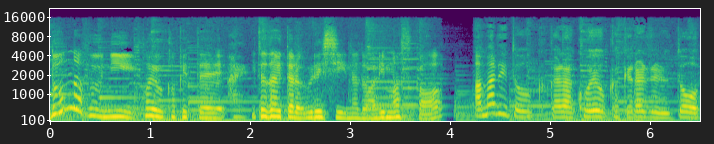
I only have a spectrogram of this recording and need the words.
どんな風に声をかけてい。ただいたら嬉しいなどありますか、あまり遠くから声をかけられると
